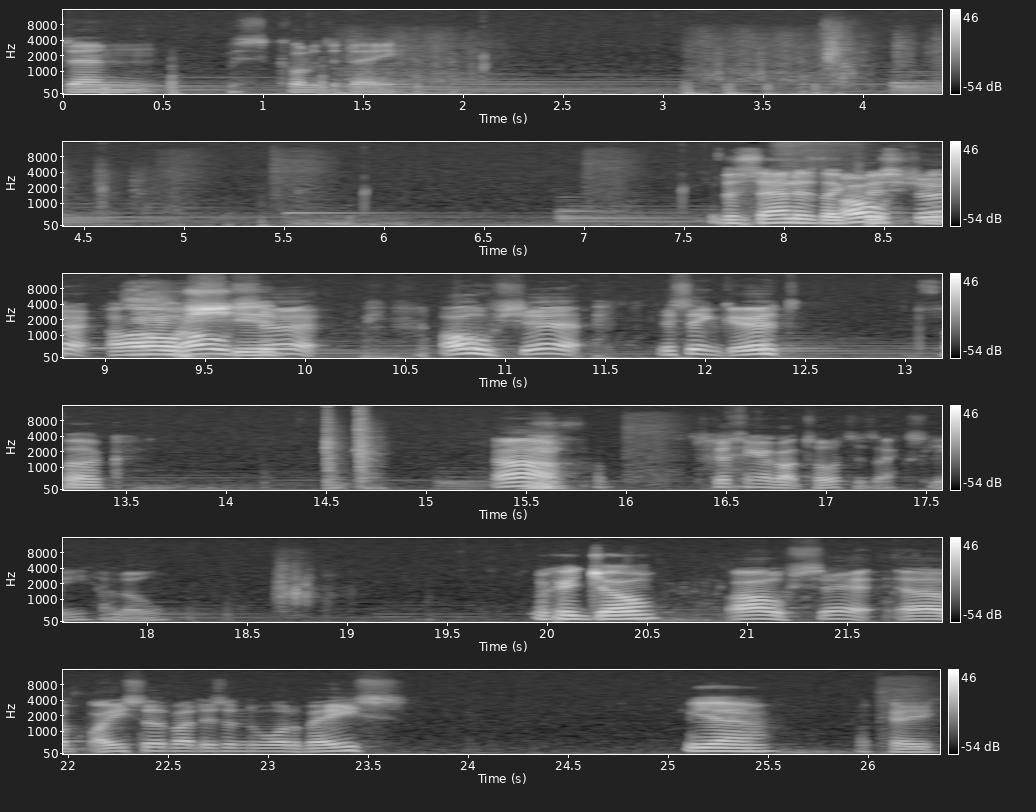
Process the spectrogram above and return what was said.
Then we s- call it a day. The sand is like oh shit! Oh, shit! shit! Oh shit! This ain't good. Fuck. Ah, it's a good thing I got tortoise actually. Hello. Okay, Joe. Oh shit! Uh, are you still about this underwater base? Yeah. Okay,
